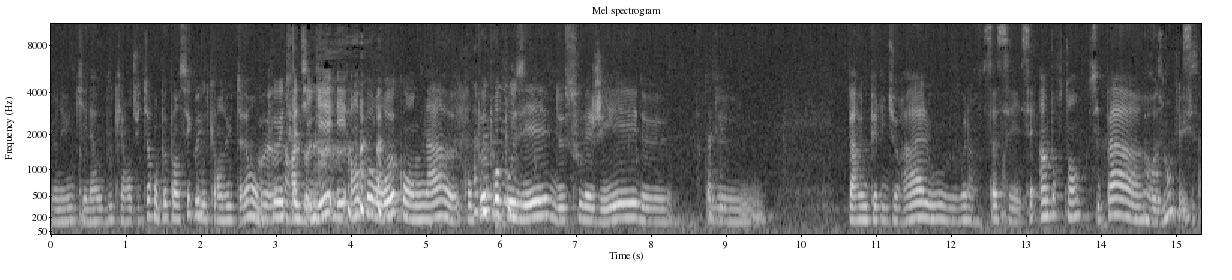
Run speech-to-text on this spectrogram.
il y en a une qui est là au bout de 48 heures. On peut penser qu'au bout de 48 heures, on peut être fatigué et encore heureux qu'on a, qu'on ah, peut proposer de soulager, de, par une péridurale ou euh, voilà, ça c'est important. C'est pas heureusement qu'il y a eu ça.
